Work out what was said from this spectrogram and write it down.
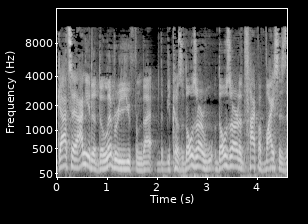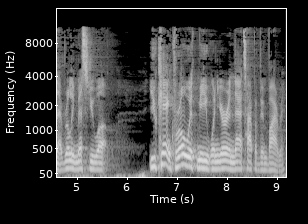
God said, I need to deliver you from that because those are, those are the type of vices that really mess you up. You can't grow with me when you're in that type of environment.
